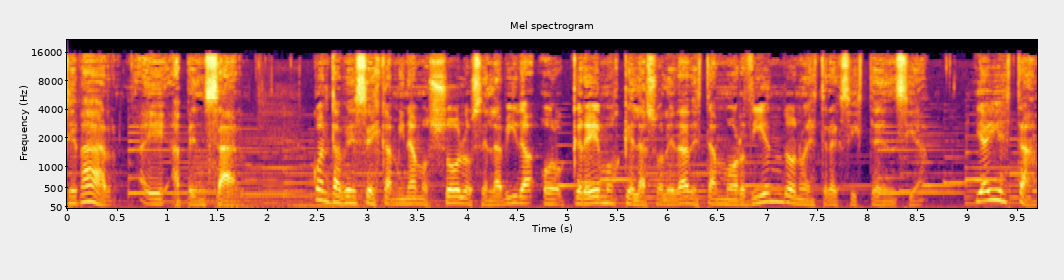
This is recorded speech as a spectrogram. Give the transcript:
llevar eh, a pensar ¿Cuántas veces caminamos solos en la vida o creemos que la soledad está mordiendo nuestra existencia? Y ahí está.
